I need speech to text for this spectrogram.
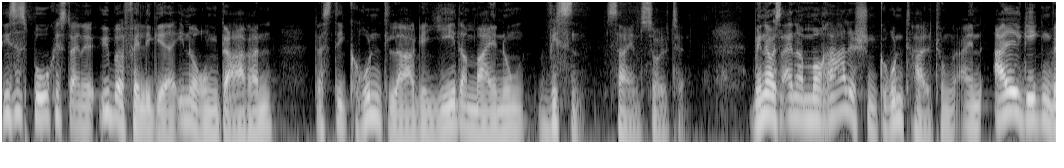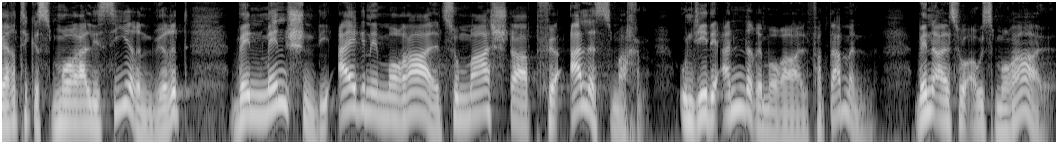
Dieses Buch ist eine überfällige Erinnerung daran, dass die Grundlage jeder Meinung Wissen sein sollte. Wenn aus einer moralischen Grundhaltung ein allgegenwärtiges Moralisieren wird, wenn Menschen die eigene Moral zum Maßstab für alles machen und jede andere Moral verdammen, wenn also aus Moral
